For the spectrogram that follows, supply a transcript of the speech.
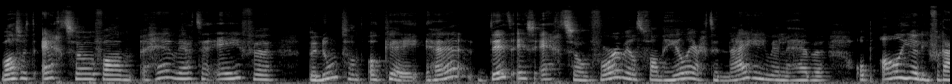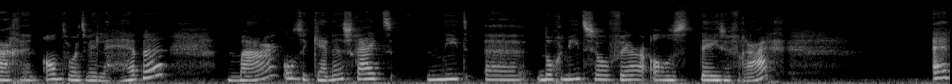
was het echt zo van, hè, werd er even benoemd van oké, hè, dit is echt zo'n voorbeeld van heel erg de neiging willen hebben op al jullie vragen een antwoord willen hebben. Maar onze kennis reikt niet, uh, nog niet zo ver als deze vraag. En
